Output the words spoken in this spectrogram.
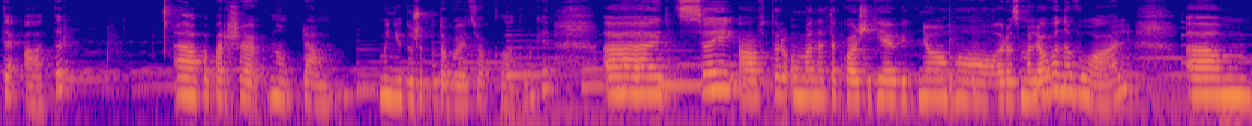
Театр. Е, по-перше, ну прям мені дуже подобаються обкладинки. Е, цей автор у мене також є від нього розмальована вуаль. Ем,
